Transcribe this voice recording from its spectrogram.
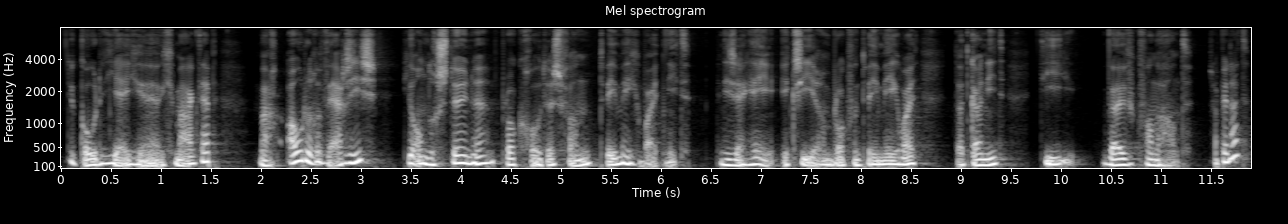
de code die jij ge- gemaakt hebt. Maar oudere versies, die ondersteunen blokgroottes van 2 megabyte niet. Die zeggen, hé, hey, ik zie hier een blok van 2 megabyte. Dat kan niet. Die wuif ik van de hand. Snap je dat?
